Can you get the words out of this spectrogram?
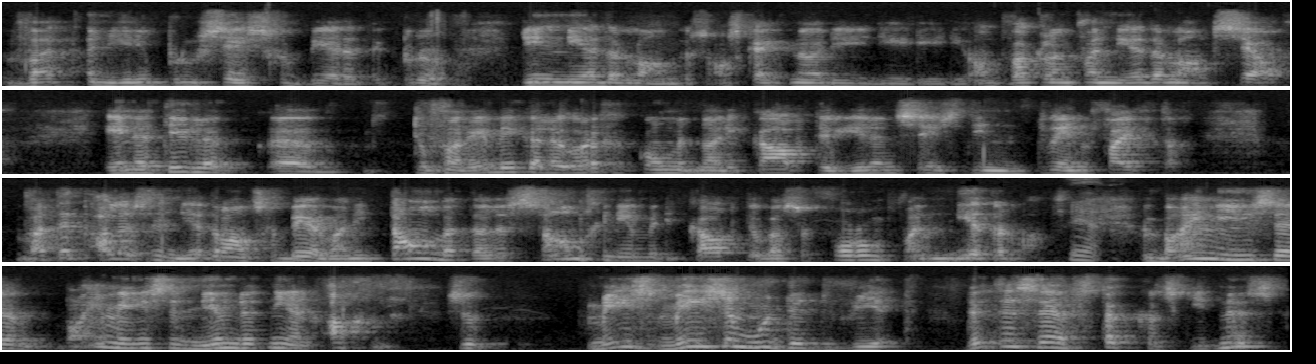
wat in hierdie proses gebeur het. Ek bedoel die Nederlanders. Ons kyk nou die die die die ontwikkeling van Nederland self. En natuurlik uh toe van Rebecca hulle oorgekom het na die Kaap toe hier in 1652. Wat het alles in Nederlands gebeur? Want die taal wat hulle saamgeneem met die Kaap toe was 'n vorm van Nederlands. Ja. En baie mense, baie mense neem dit nie in ag nie. So mense mense moet dit weet. Dit is 'n stuk geskiedenis.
